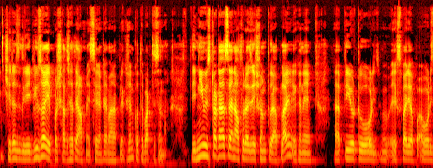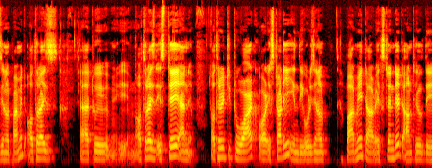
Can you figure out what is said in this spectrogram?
সেটা যদি রিভিউজ হয়, এরপর সাথে সাথে আপনি সেকেন্ড টাইম আর অ্যাপ্লিকেশন করতে পারতেছেন না। The new status and authorization to apply এখানে prior to expiry of original permit authorize to authorized stay and authority to work or study in the original permit are extended until the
